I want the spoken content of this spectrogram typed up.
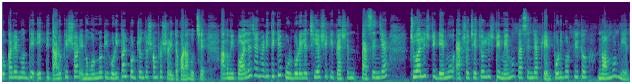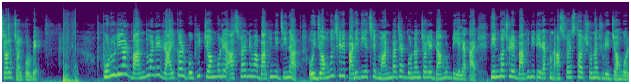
লোকালের মধ্যে একটি তারকেশ্বর এবং অন্যটি হরিপাল পর্যন্ত সম্প্রসারিত করা হচ্ছে। আগামী পয়লা জানুয়ারি থেকে পূর্ব রেলে ছিয়াশিটি প্যাসেঞ্জার, চুয়াল্লিশটি ডেমু, একশো ছেচল্লিশটি মেমু প্যাসেঞ্জার ট্রেন পরিবর্তিত নম্বর নিয়ে চলাচল করবে। পুরুলিয়ার বান্দোয়ানের রাইকার গভীর জঙ্গলে আশ্রয় নেওয়া বাঘিনী জিনাত ওই জঙ্গল ছেড়ে পাড়ি দিয়েছে মানবাজার বনাঞ্চলের ডাঙরডি এলাকায়। তিন বছরের বাঘিনীটির এখন আশ্রয়স্থল সোনাঝুরির জঙ্গল।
